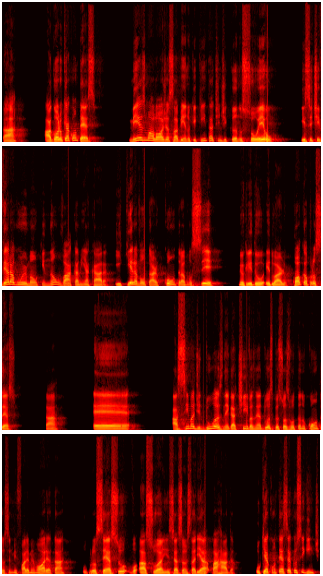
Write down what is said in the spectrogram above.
Tá? Agora o que acontece? Mesmo a loja sabendo que quem está te indicando sou eu, e se tiver algum irmão que não vá com a minha cara e queira voltar contra você, meu querido Eduardo, qual que é o processo? Tá? É, acima de duas negativas, né, duas pessoas votando contra, se não me falha a memória, tá? O processo, a sua iniciação estaria barrada. O que acontece é que é o seguinte:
